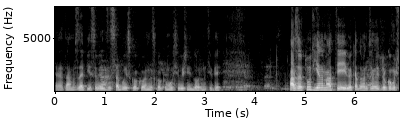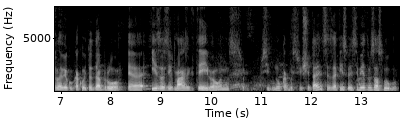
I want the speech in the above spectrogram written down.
э, там, записывает за собой, сколько, он, сколько ему Всевышний должен теперь. А за тут Ена Матеева, когда он делает другому человеку какое-то добро, э, из их Марзик Тейва, он ну, как бы считается, записывает себе эту заслугу.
